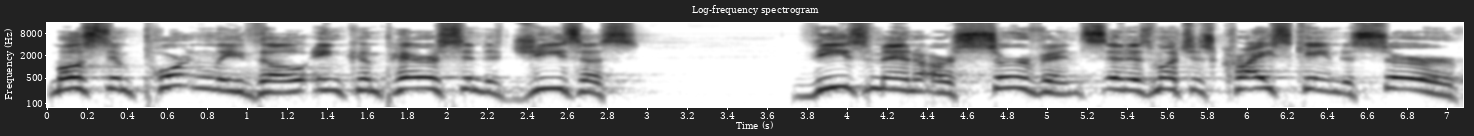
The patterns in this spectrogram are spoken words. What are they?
Most importantly, though, in comparison to Jesus, these men are servants, and as much as Christ came to serve,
